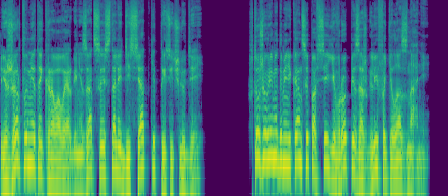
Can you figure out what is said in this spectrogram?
И жертвами этой кровавой организации стали десятки тысяч людей. В то же время доминиканцы по всей Европе зажгли факела знаний,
